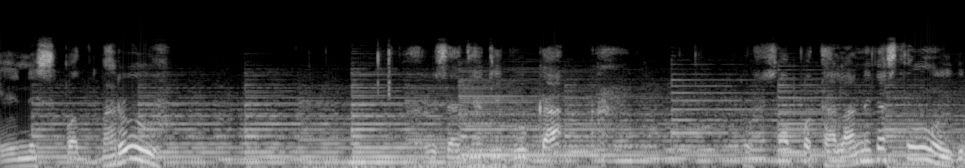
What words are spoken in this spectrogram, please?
ini spot baru. Baru saja dibuka. Loh, sopo dalane kas tunggu iki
